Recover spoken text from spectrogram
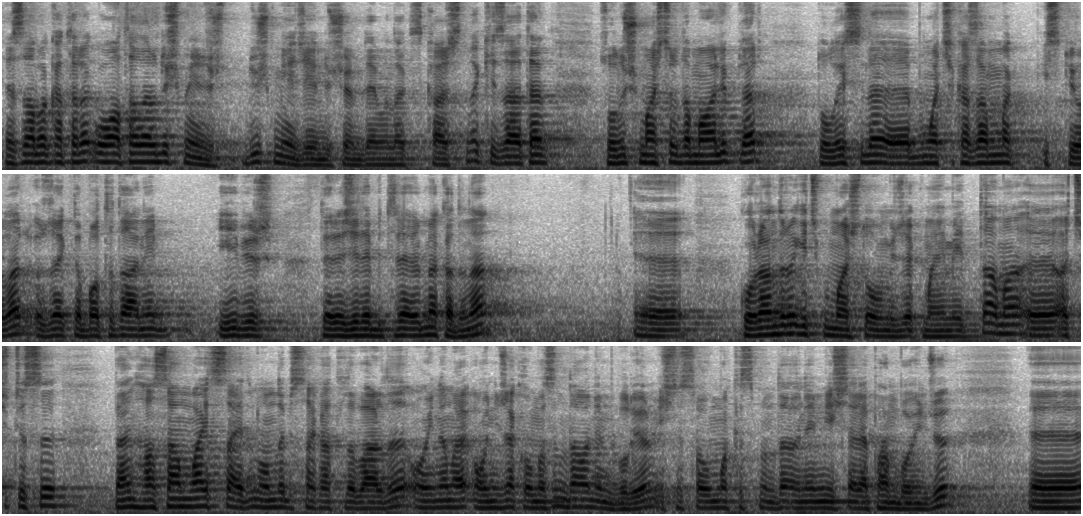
hesaba katarak o hatalara düşmeyeceğini, düşmeyeceğini düşünüyorum Denver Nuggets karşısında ki zaten sonuç maçları da mağluplar. Dolayısıyla e, bu maçı kazanmak istiyorlar. Özellikle Batı'da hani iyi bir derecede bitirebilmek adına. E, Goran Dragic bu maçta olmayacak Miami'de ama e, açıkçası ben Hasan Whiteside'ın onda bir sakatlığı vardı. Oynama, oynayacak olmasını daha önemli buluyorum. İşin savunma kısmında önemli işler yapan bir oyuncu. E,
